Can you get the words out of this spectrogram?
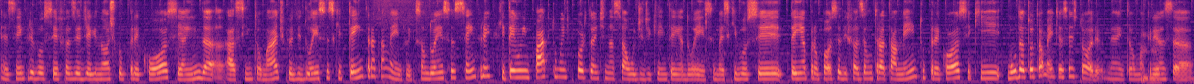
é sempre você fazer diagnóstico precoce, ainda assintomático, de doenças que têm tratamento, e que são doenças sempre que têm um impacto muito importante na saúde de quem tem a doença, mas que você tem a proposta de fazer um tratamento precoce que muda totalmente essa história né? Então, uma uhum. criança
